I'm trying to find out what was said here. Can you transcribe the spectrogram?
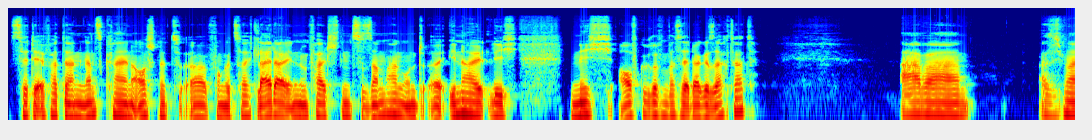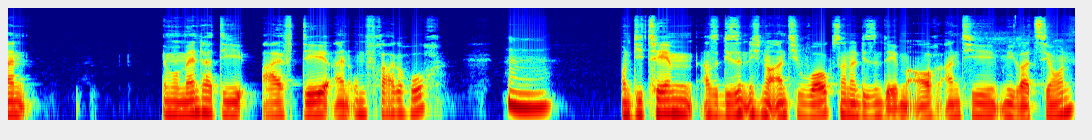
Das ZDF hat da einen ganz kleinen Ausschnitt äh, von gezeigt, leider in einem falschen Zusammenhang und äh, inhaltlich nicht aufgegriffen, was er da gesagt hat. Aber, also ich meine, im Moment hat die AfD ein Umfrage hoch. Hm. Und die Themen, also die sind nicht nur anti-woke, sondern die sind eben auch anti-Migration.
